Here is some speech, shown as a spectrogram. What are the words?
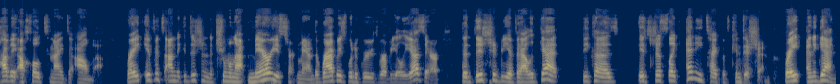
have achol tonight to alma, right? If it's on the condition that she will not marry a certain man, the rabbis would agree with Rabbi Eliezer that this should be a valid get because it's just like any type of condition, right? And again,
